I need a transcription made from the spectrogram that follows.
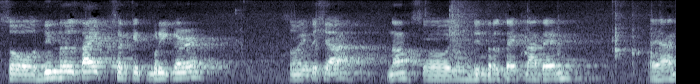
So DINRAL type circuit breaker. So ito siya, no? So yung DINRAL type natin. Ayan.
